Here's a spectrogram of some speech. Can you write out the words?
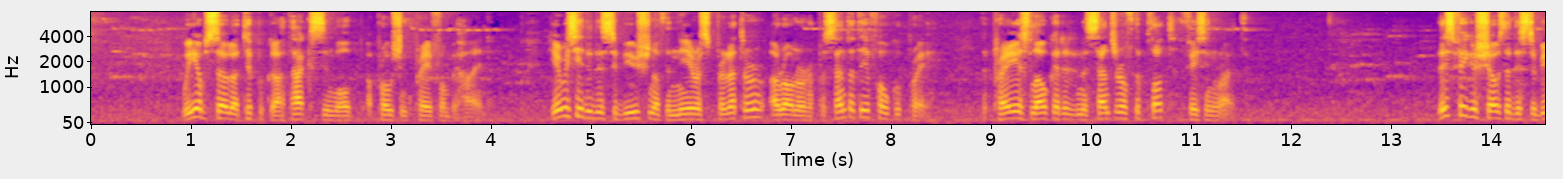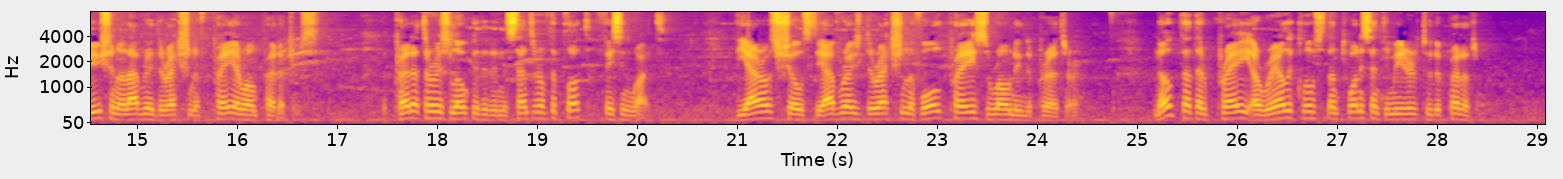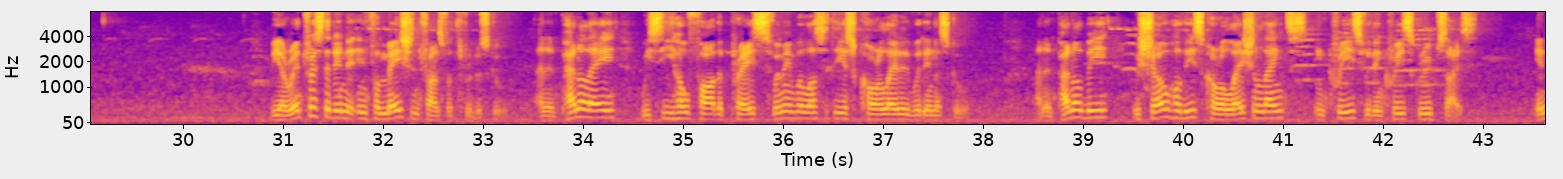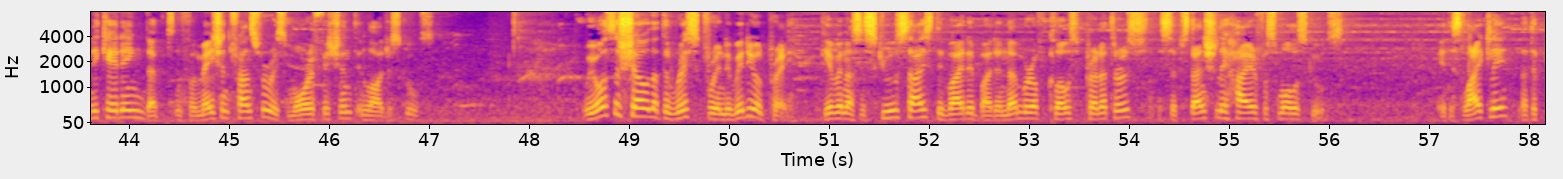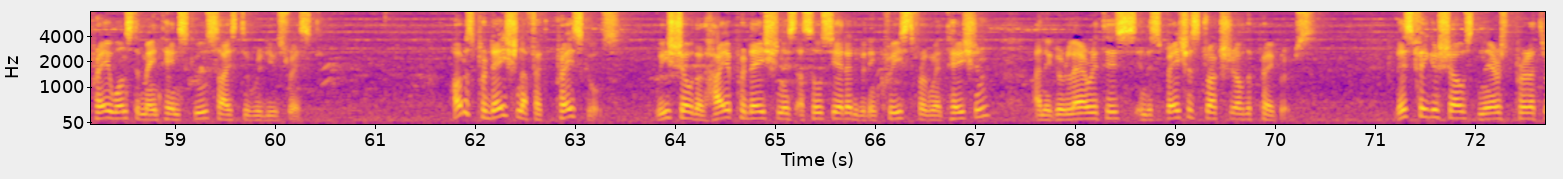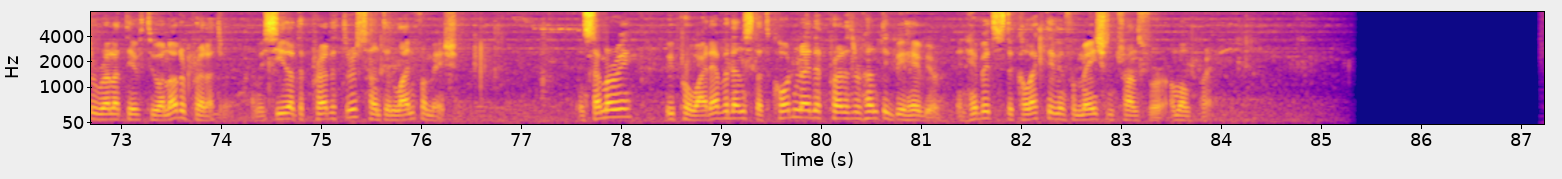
We observe that typical attacks involve approaching prey from behind. Here we see the distribution of the nearest predator around a representative focal prey. The prey is located in the center of the plot, facing right. This figure shows the distribution and average direction of prey around predators. The predator is located in the center of the plot, facing right. The arrows shows the average direction of all prey surrounding the predator. Note that their prey are rarely closer than 20 cm to the predator. We are interested in the information transfer through the school, and in panel A, we see how far the prey's swimming velocity is correlated within a school. And in panel B, we show how these correlation lengths increase with increased group size, indicating that information transfer is more efficient in larger schools. We also show that the risk for individual prey, given as a school size divided by the number of close predators, is substantially higher for smaller schools. It is likely that the prey wants to maintain school size to reduce risk. How does predation affect prey schools? We show that higher predation is associated with increased fragmentation and irregularities in the spatial structure of the prey groups. This figure shows the nearest predator relative to another predator, and we see that the predators hunt in line formation. In summary, we provide evidence that coordinated predator hunting behavior inhibits the collective information transfer among prey.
